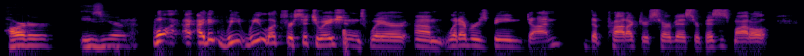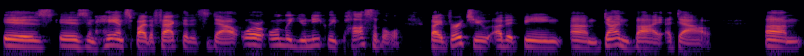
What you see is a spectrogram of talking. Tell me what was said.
harder, easier? Well, I, I think we we look for situations where um, whatever's being done the product or service or business model is is enhanced by the fact that it's a DAO, or only uniquely possible by virtue of it being um, done by a DAO. Um,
